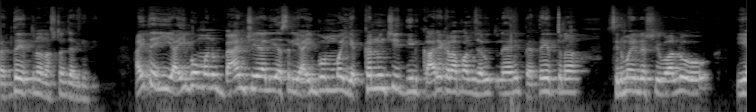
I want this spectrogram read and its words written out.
పెద్ద ఎత్తున నష్టం జరిగింది. అయితే ఈ ఐబొమ్మను బ్యాన్ చేయాలి అసలు ఈ ఐబొమ్మ ఎక్కడి నుంచి దీని కార్యకలాపాలు జరుగుతున్నాయని పెద్ద ఎత్తున సినిమా ఇండస్ట్రీ వాళ్ళు ఈ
